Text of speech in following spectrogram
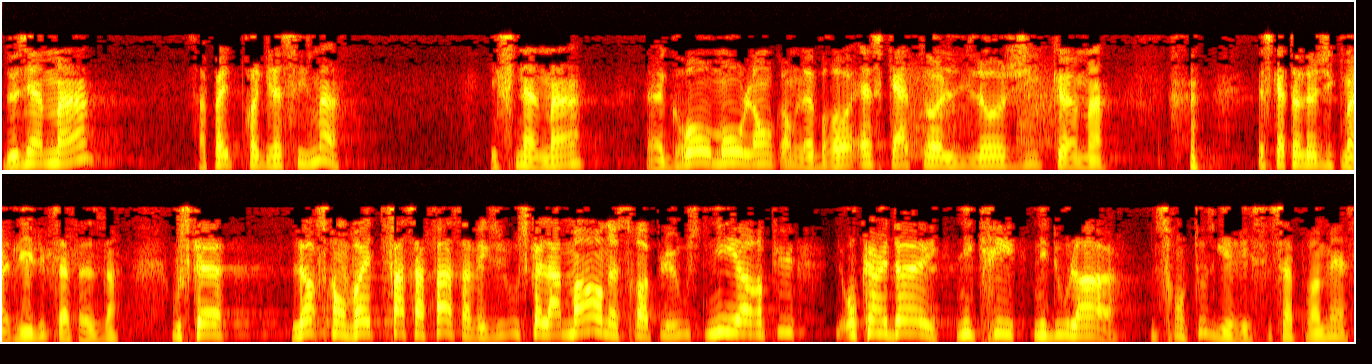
Deuxièmement, ça peut être progressivement. Et finalement, un gros mot long comme le bras, eschatologiquement. eschatologiquement, je l'ai lu, puis ça fait ça. Ou ce que, lorsqu'on va être face à face avec Jésus, où ce la mort ne sera plus, où il n'y aura plus aucun deuil, ni cri, ni douleur. Nous serons tous guéris, c'est sa promesse.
